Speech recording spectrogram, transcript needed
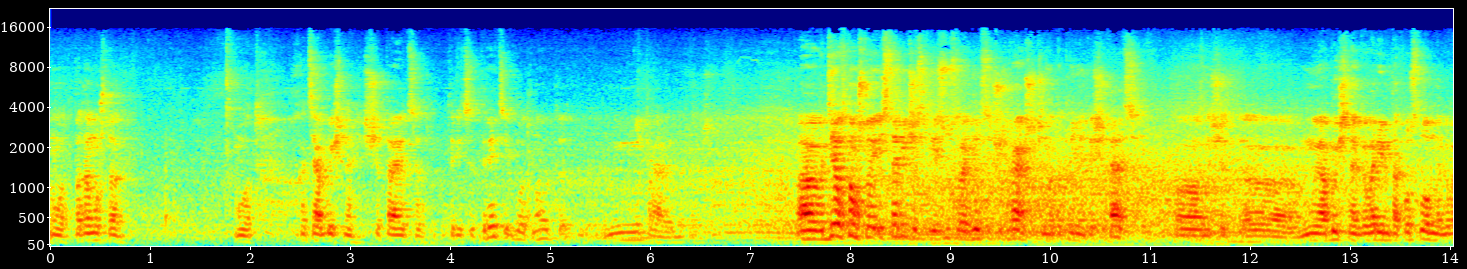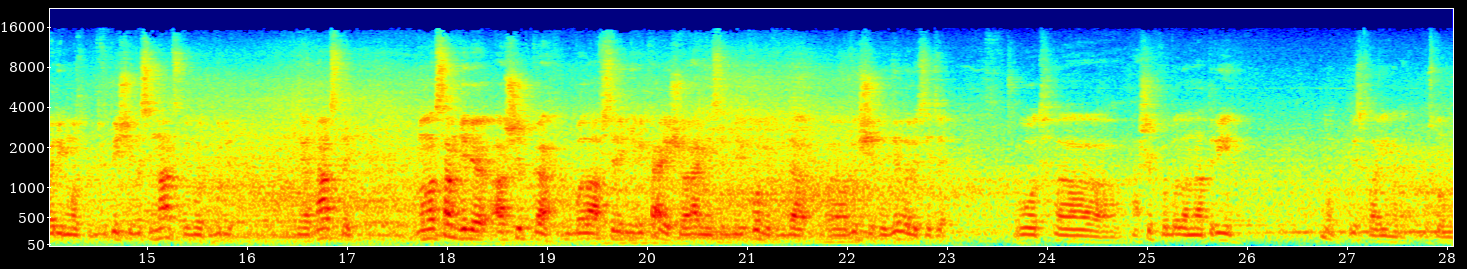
Ну вот, потому что, вот, хотя обычно считается 33-й год, но это неправильно, конечно. Дело в том, что исторически Иисус родился чуть раньше, чем это принято считать. Э, значит, мы обычно говорим, так условно говорим, вот 2018 год, будет 19 но на самом деле ошибка была в средние века, еще ранее средневековье, когда э, высчеты делались эти. Вот, ошибка была на 3, ну, 3,5, условно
